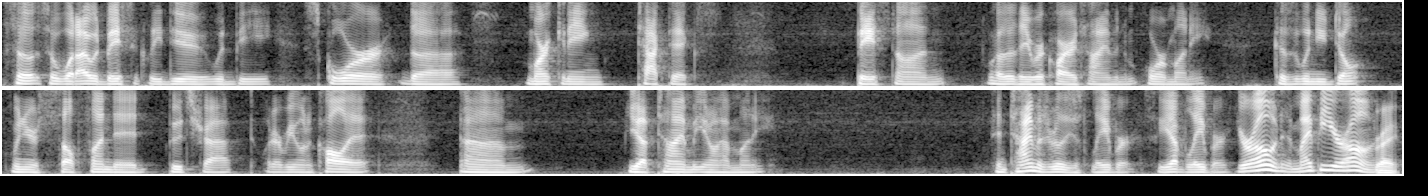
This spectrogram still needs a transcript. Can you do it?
so so what I would basically do would be score the marketing tactics based on whether they require time and, or money. Because when you don't, when you're self-funded, bootstrapped, whatever you want to call it, um, you have time, but you don't have money. And time is really just labor. So you have labor, your own. It might be your own, right?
